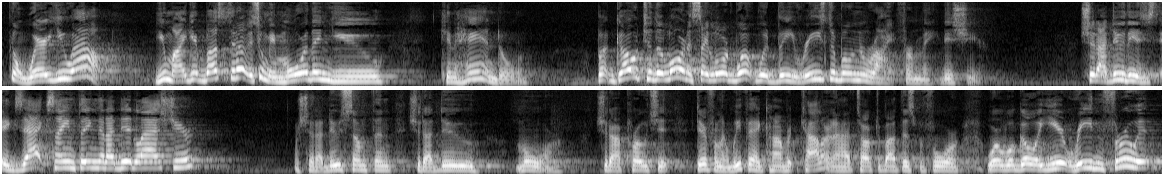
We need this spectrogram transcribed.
It's going to wear you out. You might get busted up. It's going to be more than you can handle. But go to the Lord and say, Lord, what would be reasonable and right for me this year? Should I do the exact same thing that I did last year? Or should I do something? Should I do more? Should I approach it differently? We've had, Kyler and I have talked about this before, where we'll go a year reading through it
